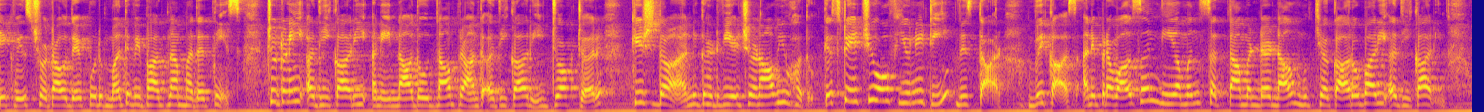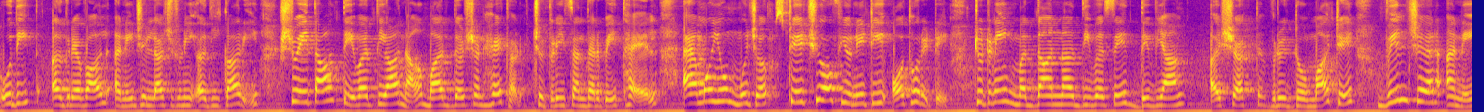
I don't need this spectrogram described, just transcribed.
એકવીસ છોટાઉદેપુર મત વિભાગના મદદનીશ ચૂંટણી અધિકારી અને નાદોદના પ્રાંત અધિકારી ડોક્ટર કિશદાન ગઢવીએ જણાવ્યું હતું કે સ્ટેચ્યુ ઓફ યુનિટી વિસ્તાર, વિકાસ અને પ્રવાસન નિયમન સત્તામંડળના મુખ્ય કારોબારી અધિકારી ઉદિત અગ્રવાલ અને જિલ્લા ચૂંટણી અધિકારી શ્વેતા તેવતિયાના માર્ગદર્શન હેઠળ ચૂંટણી સંદર્ભે થયેલ એમઓયુ મુજબ સ્ટેચ્યુ ઓફ યુનિટી ઓથોરિટી ચૂંટણી મતદાનના દિવસે દિવ્યાંગ, અશક્ત વૃદ્ધો માટે વ્હીલચેર અને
